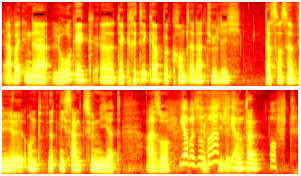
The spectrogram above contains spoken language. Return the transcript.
Aber in der Logik äh, der Kritiker bekommt er natürlich das, was er will und wird nicht sanktioniert. Also ja, aber so war es ja dann, oft.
